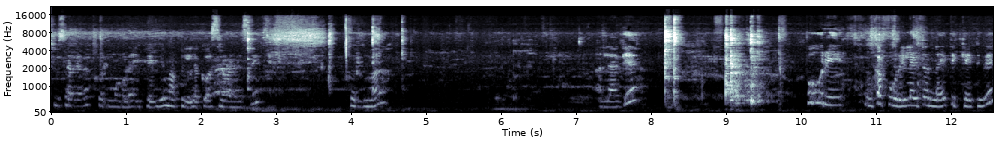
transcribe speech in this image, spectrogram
చూసారు కదా కుర్మ కూడా అయిపోయింది మా పిల్లల కోసం అనేసి. కుర్మ. అలాగే పూరి. ఇంకా పూరీలు అయితే ఉన్నాయి తిక్కేటివి.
